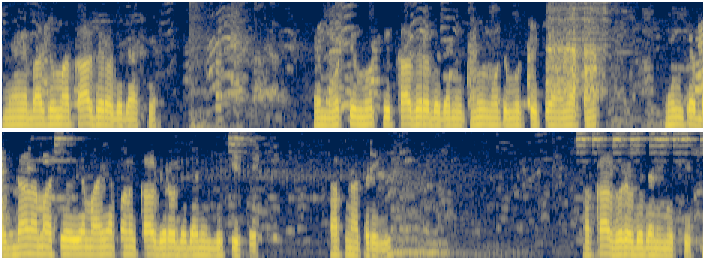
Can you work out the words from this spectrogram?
અહીંયા બાજુમાં કાળ ભૈરવ દાદા છે. એ મોટી મૂર્તિ કાળ ભૈરવ દાદાની ઘણી મોટી મૂર્તિ છે. અહીંયા પણ જેમ કે બગદાણામાં છે, એમાં અહીંયા પણ કાળ ભૈરવ દાદાની મૂર્તિ છે. સ્થાપના કરેલી. આ કાળ ભૈરવ દાદાની મૂર્તિ છે.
